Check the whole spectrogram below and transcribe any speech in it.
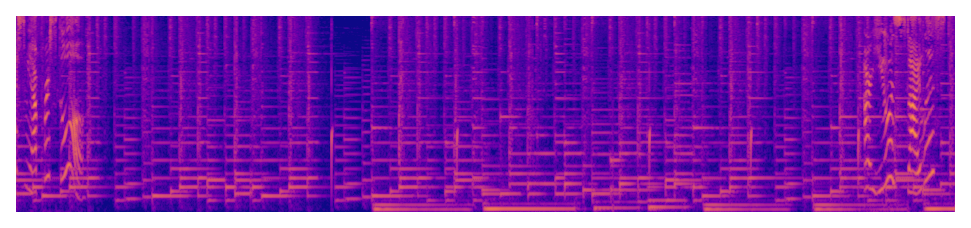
Dress me up for school. Are you a stylist?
